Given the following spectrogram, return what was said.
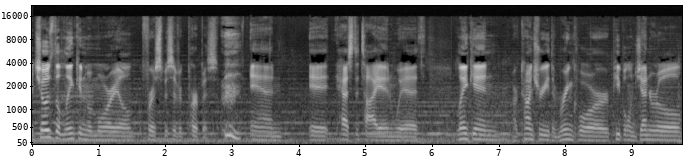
chose the Lincoln Memorial for a specific purpose, and it has to tie in with Lincoln, our country, the Marine Corps, people in general,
